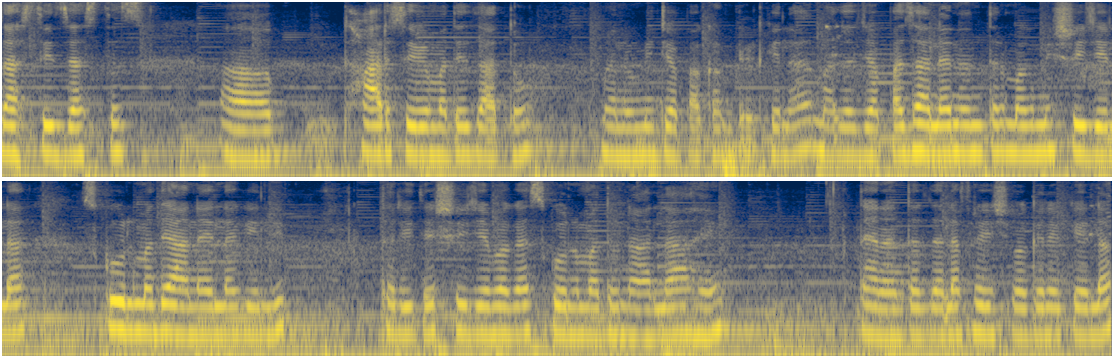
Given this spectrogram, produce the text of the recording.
जास्तीत जास्तच हार सेवेमध्ये जातो. म्हणून मी जपा कंप्लीट केला. माझा जपा झाल्यानंतर मग मी श्रीजेला स्कूलमध्ये आणायला गेली. तर इथे श्रीजे बघा स्कूलमधून आला आहे. त्यानंतर त्याला फ्रेश वगैरे केलं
